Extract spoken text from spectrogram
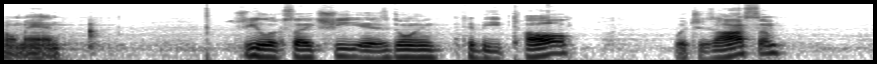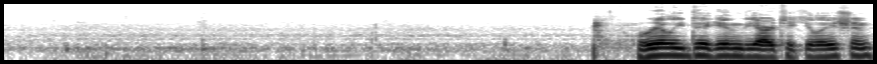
Oh man. She looks like she is going to be tall, which is awesome. Really dig in the articulation.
